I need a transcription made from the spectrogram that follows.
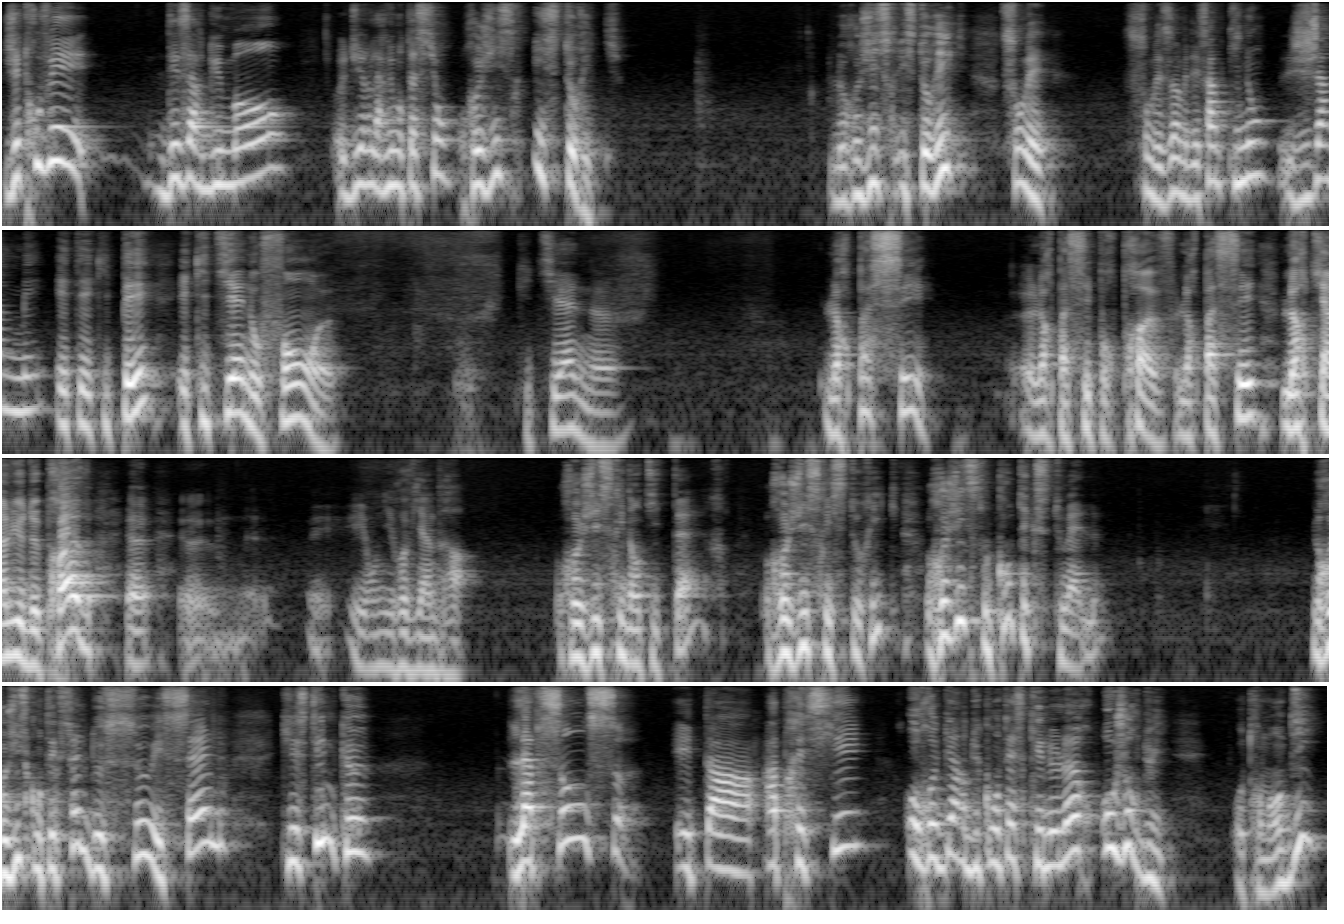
J'ai trouvé des arguments, je dire l'argumentation registre historique. Le registre historique sont les sont des hommes et des femmes qui n'ont jamais été équipés et qui tiennent au fond, euh, qui tiennent euh, leur passé, euh, leur passé pour preuve, leur passé leur tient lieu de preuve, et on y reviendra. Registre identitaire, registre historique, registre contextuel. Le registre contextuel de ceux et celles qui estiment que l'absence est à apprécier au regard du contexte qui est le leur aujourd'hui. Autrement dit,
